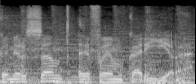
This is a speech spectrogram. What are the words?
Коммерсант ФМ Карьера.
